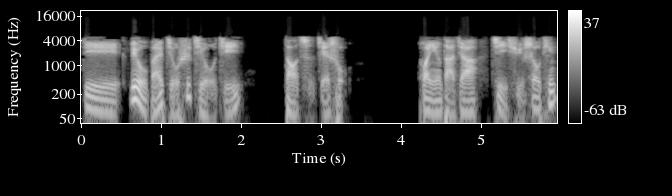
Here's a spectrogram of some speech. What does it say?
第六百九十九集到此结束，欢迎大家继续收听。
